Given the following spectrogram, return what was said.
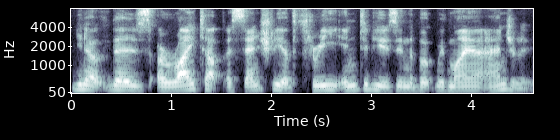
you know, there's a write up essentially of three interviews in the book with Maya Angelou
